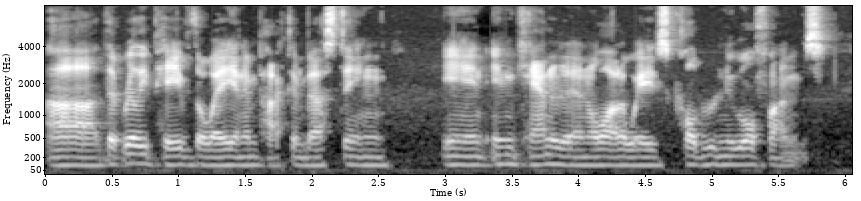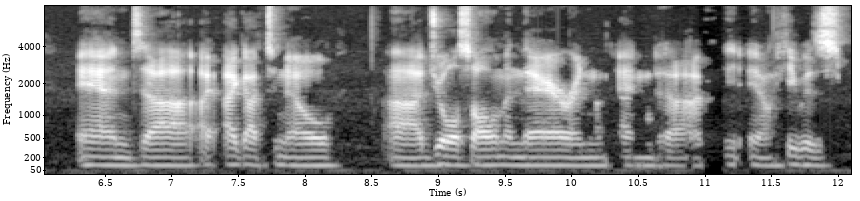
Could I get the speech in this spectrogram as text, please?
uh, that really paved the way in impact investing in in Canada in a lot of ways called renewal funds. And uh, I, I, got to know uh, Joel Solomon there, and and uh, you know he was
